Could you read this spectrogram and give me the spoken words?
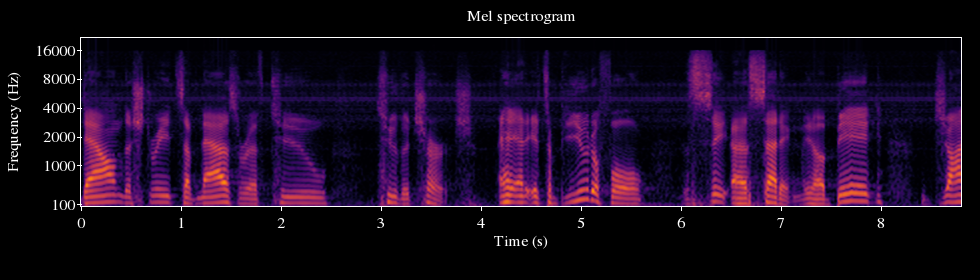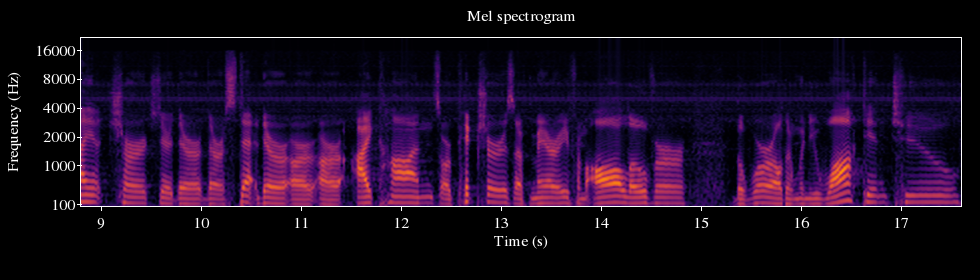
down the streets of Nazareth to, to the church and it's a beautiful see, uh, setting. You know, a big, giant church. There, there, there, are, there are, are icons or pictures of Mary from all over the world. And when you walk into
